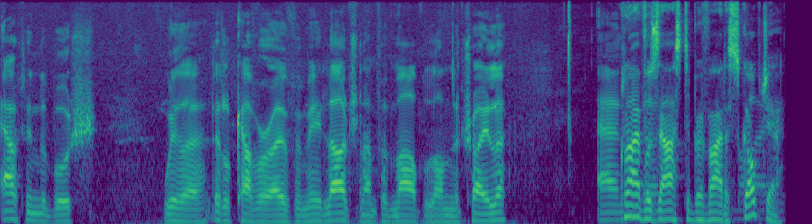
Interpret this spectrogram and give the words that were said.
out in the bush with a little cover over me, large lump of marble on the trailer. And, Clive was uh, asked to provide a sculpture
